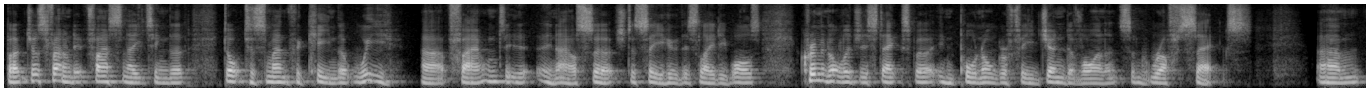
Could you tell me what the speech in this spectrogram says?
but just found it fascinating that Dr. Samantha Keene, that we uh, found in our search to see who this lady was. Criminologist expert in pornography, gender violence, and rough sex. Um,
